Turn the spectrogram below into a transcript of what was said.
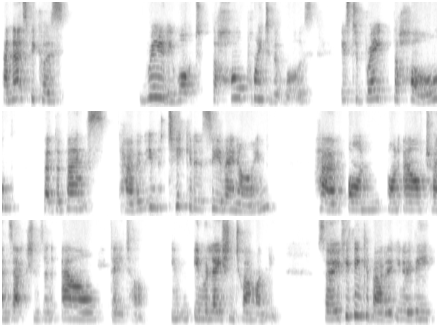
And that's because really what the whole point of it was is to break the hold that the banks have, in particular the CMA9, have on, on our transactions and our data in, in relation to our money. So if you think about it, you know, the,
